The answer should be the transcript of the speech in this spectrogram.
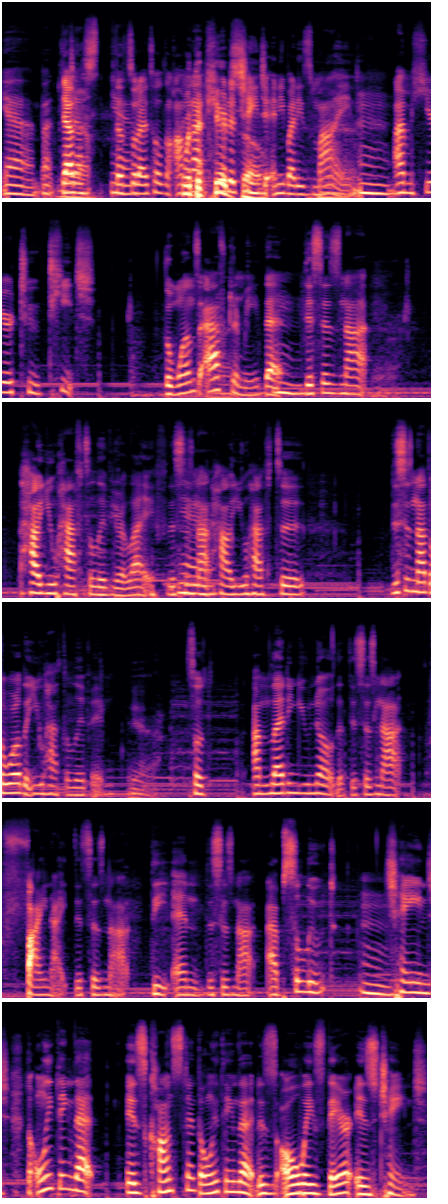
Yeah, but Yeah, just that's what I told them. I'm With the not here to kids, change though. anybody's mind. Mm. I'm here to teach the ones after me that Mm. this is not how you have to live your life. This is not how you have to. This is not the world that you have to live in. Yeah. So I'm letting you know that this is not finite. This is not the end. This is not absolute. Mm. Change. The only thing that is constant, the only thing that is always there is change.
